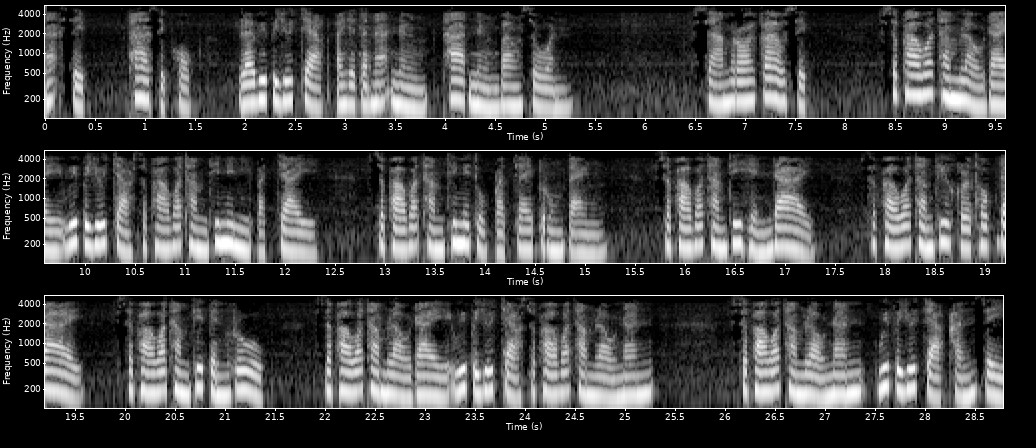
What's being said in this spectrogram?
นะสิบธาตุสิบหกและวิปยุจจากอายตนะหนึ่งธาตุหนึ่งบางส่วนสามร้อยเก้าสิบสภาวธรรมเหล่าใดวิปยุจจากสภาวธรรมที่ไม่มีปัจจัย สภาวธรรมที่ไม่ถูกปัจจัยปรุงแต่ง สภาวธรรมที่เห็นได้ สภาวธรรมที่กระทบได้ สภาวธรรมที่เป็นรูป สภาวธรรมเหล่าใดวิปยุจจากสภาวธรรมเหล่านั้น สภาวธรรมเหล่านั้น วิปยุจจากขันธ์สี่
